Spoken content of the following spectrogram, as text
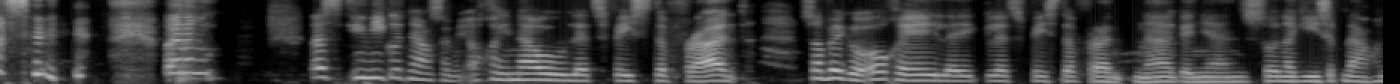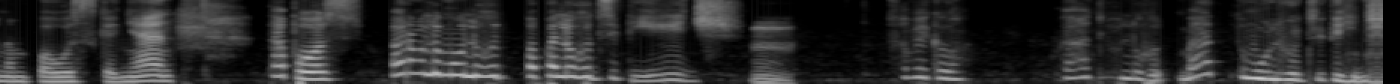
Kasi, parang, tapos inikot niya ako sa amin, okay, now let's face the front. Sabi ko, okay, like, let's face the front na, ganyan. So, nag-iisip na ako ng post, ganyan. Tapos, parang lumuluhod, papaluhod si Tej. Mm. Sabi ko, bakit luluhod? Bakit lumuluhod si TJ?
